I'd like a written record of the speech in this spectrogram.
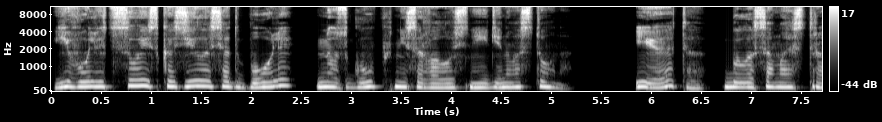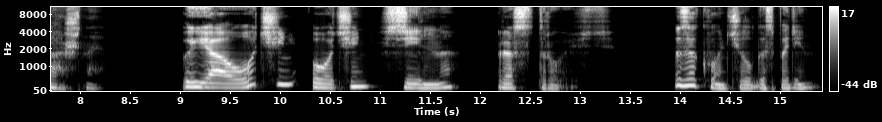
Его лицо исказилось от боли, но с губ не сорвалось ни единого стона. И это было самое страшное. «Я очень-очень сильно расстроюсь», — закончил господин.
